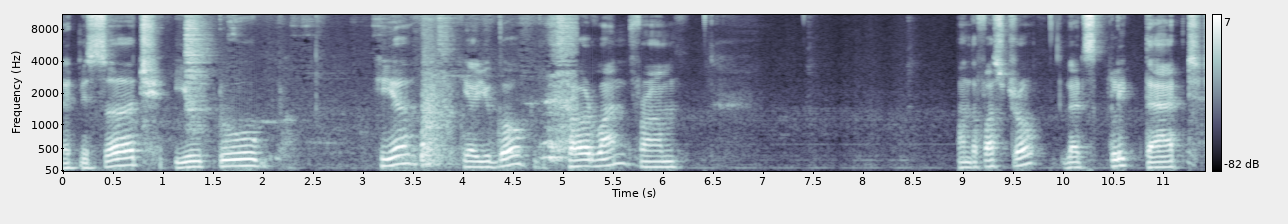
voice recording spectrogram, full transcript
Let me search youtube here. Here you go. Third one from on the first row. Let's click that.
